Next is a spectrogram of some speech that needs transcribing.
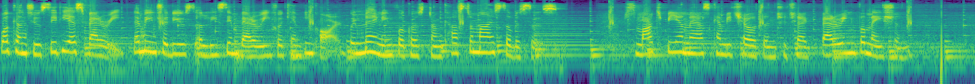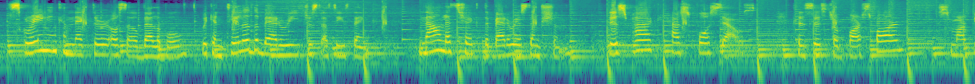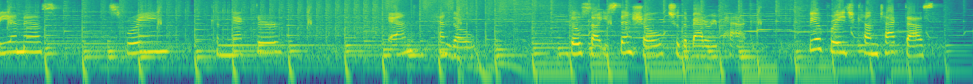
Welcome to CTS Battery. Let me introduce a lithium battery for camping car. We mainly focused on customized services. Smart BMS can be chosen to check battery information. Screen and connector also available. We can tailor the battery just as you think. Now let's check the battery assumption. This pack has four cells. Consists of bus bar, smart BMS, screen, connector, Those are essential to the battery pack. Feel free to contact us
